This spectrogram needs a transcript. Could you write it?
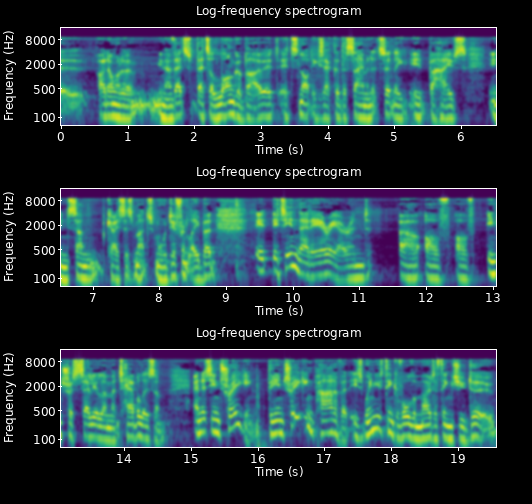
uh, I don't want to you know that's that's a longer bow. It, it's not exactly the same, and it certainly it behaves in some cases much more differently. But it, it's in that area, and uh, of of intracellular metabolism, and it's intriguing. The intriguing part of it is when you think of all the motor things you do,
